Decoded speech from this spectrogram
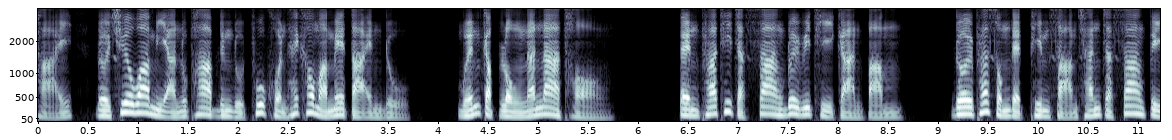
ขาย โดยเชื่อว่ามีอนุภาพดึงดูดผู้คนให้เข้ามาเมตตาเอ็นดู เหมือนกับลงหน้าหน้าทอง เป็นพระที่จัดสร้างด้วยวิธีการปั๊ม โดยพระสมเด็จพิมพ์สามชั้นจัดสร้างปี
